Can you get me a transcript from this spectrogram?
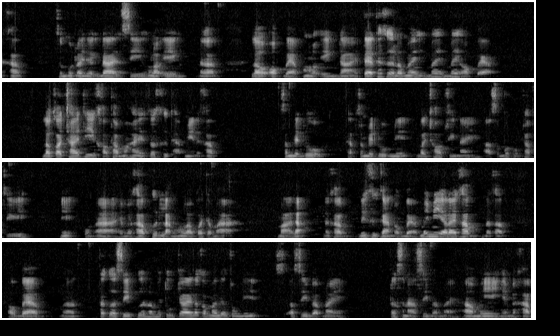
นะครับ สมมุติเราอยากได้สีของเราเองนะครับ เราออกแบบของเราเองได้ แต่ถ้าเกิดเราไม่ไม่ไม่ออกแบบเราก็ใช้ที่เขาทำมาให้ก็คือแท็บนี้นะครับสำเร็จรูปแท็บสำเร็จรูปนี้เราชอบสีไหนอ่าสมมติผมชอบสีนี้ผมอ่าเห็นไหมครับ พื้นหลังของเราก็จะมามาแล้วนะครับ นี่คือการออกแบบไม่มีอะไรครับนะครับ ออกแบบถ้าเกิดสีพื้นเราไม่ถูกใจเราก็มาเลือกตรงนี้สีแบบไหน ลักษณะสีแบบไหนอ้าวมีเห็นไหมครับ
